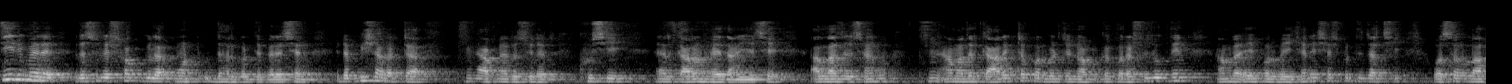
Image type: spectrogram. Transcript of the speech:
তীর মেরে রসুলের সবগুলা মঠ উদ্ধার করতে পেরেছেন। এটা বিশাল একটা আপনার রসুলের খুশি কারণ হয়ে দাঁড়িয়েছে। আল্লাহ আমাদেরকে আরেকটা পর্বের জন্য অপেক্ষা করার সুযোগ দিন। আমরা এই পর্বে এখানে শেষ করতে যাচ্ছি। ওসল্লাহ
